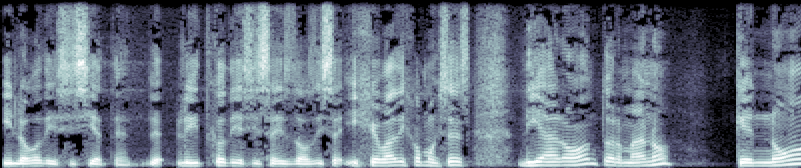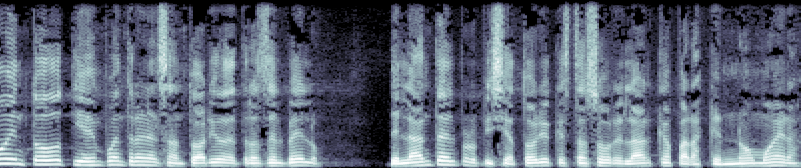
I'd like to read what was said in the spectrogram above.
y luego 17. Levítico 16, 2 dice, y Jehová dijo a Moisés, di a Aarón, tu hermano, que no en todo tiempo entre en el santuario detrás del velo, delante del propiciatorio que está sobre el arca para que no muera.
